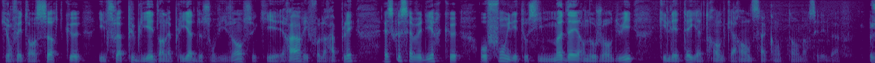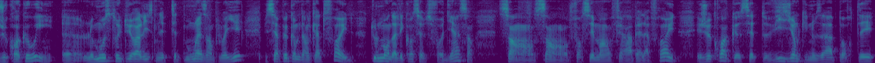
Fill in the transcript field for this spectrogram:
qui, ont fait en sorte qu'il soit publié dans la Pléiade de son vivant, ce qui est rare, il faut le rappeler. Est-ce que ça veut dire que au fond, il est aussi moderne aujourd'hui qu'il l'était il y a 30, 40, 50 ans, Marcel Elbaf je crois que oui. Euh, le mot structuralisme est peut-être moins employé, mais c'est un peu comme dans le cas de Freud. Tout le monde a les concepts freudiens sans, sans, forcément faire appel à Freud. Et je crois que cette vision qui nous a apporté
